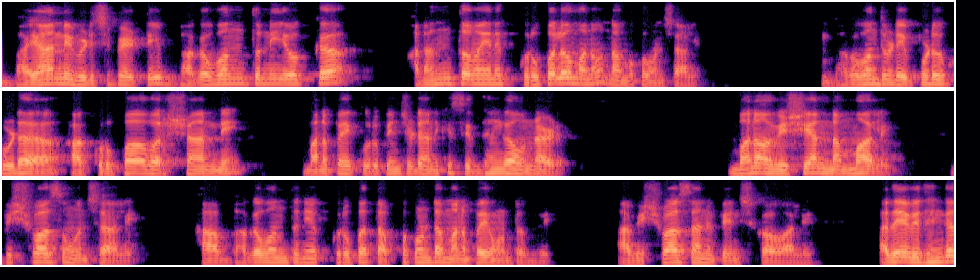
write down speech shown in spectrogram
భయాన్ని విడిచిపెట్టి భగవంతుని యొక్క అనంతమైన కృపలో మనం నమ్మకం ఉంచాలి. భగవంతుడు ఎప్పుడూ కూడా ఆ కృపా వర్షాన్ని మనపై కురిపించడానికి సిద్ధంగా ఉన్నాడు. మనం ఆ విషయాన్ని నమ్మాలి. విశ్వాసం ఉంచాలి. ఆ భగవంతుని యొక్క కృప తప్పకుండా మనపై ఉంటుంది. ఆ విశ్వాసాన్ని పెంచుకోవాలి. అదే విధంగా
